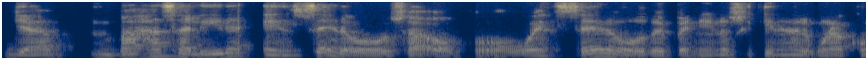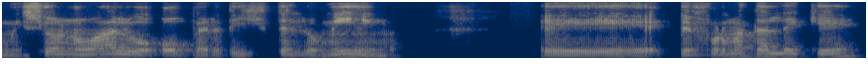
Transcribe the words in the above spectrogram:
ya vas a salir en cero, o sea, o, en cero, o dependiendo si tienes alguna comisión o algo, o perdiste lo mínimo. Eh, de forma tal de que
